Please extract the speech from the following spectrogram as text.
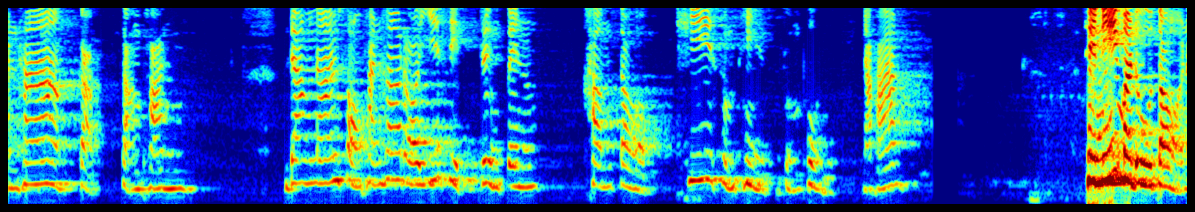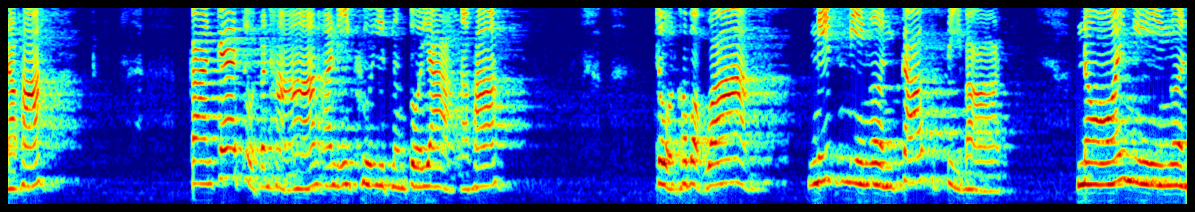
2,500 กับ 3,000 ดังนั้น 2,520 จึงเป็นคำตอบที่สมเหตุสมผลนะคะ ทีนี้มาดูต่อนะคะ การแก้โจทย์ปัญหา อันนี้คืออีกหนึ่งตัวอย่างนะคะ โจทย์เขาบอกว่า นิดมีเงิน 94 บาท น้อยมีเงิน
